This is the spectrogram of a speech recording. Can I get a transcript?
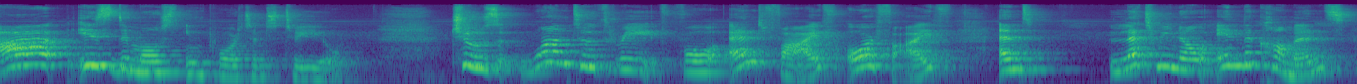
are, is the most important to you. Choose one, two, three, four, and 5 or 5 and let me know in the comments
